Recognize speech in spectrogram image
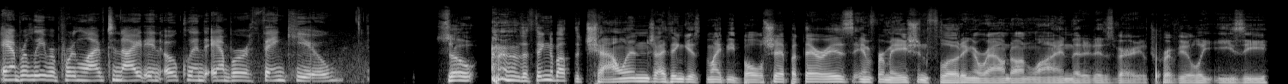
Amber Lee reporting live tonight in Oakland. Amber, thank you. So the thing about the challenge, I think, is might be bullshit, but there is information floating around online that it is very trivially easy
